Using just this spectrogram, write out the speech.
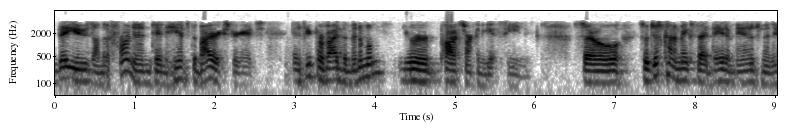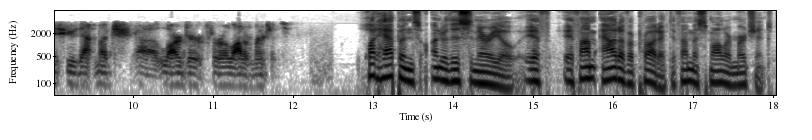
they use on the front end to enhance the buyer experience. And if you provide the minimum, your products aren't going to get seen. So, so it just kind of makes that data management issue that much uh, larger for a lot of merchants. What happens under this scenario if if I'm out of a product, if I'm a smaller merchant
